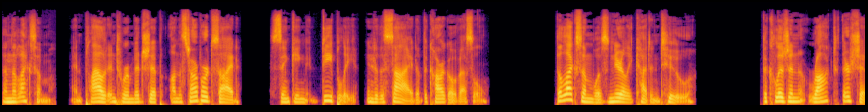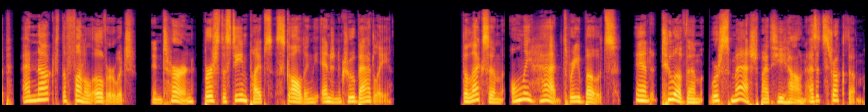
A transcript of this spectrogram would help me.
than the Lexham, and plowed into her midship on the starboard side, sinking deeply into the side of the cargo vessel. The Lexham was nearly cut in two. The collision rocked their ship and knocked the funnel over, which, in turn, burst the steam pipes, scalding the engine crew badly. The Lexham only had three boats, and two of them were smashed by the Gijon as it struck them,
